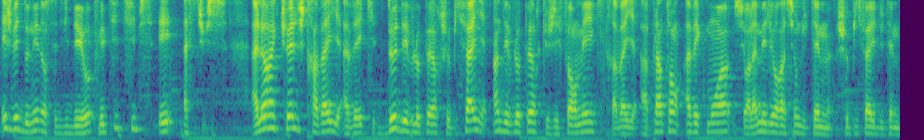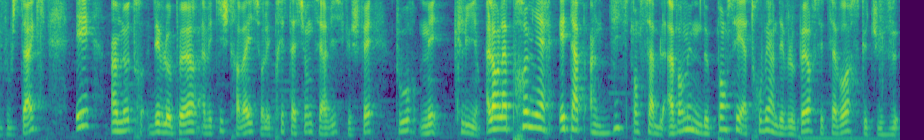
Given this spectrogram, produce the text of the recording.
et je vais te donner dans cette vidéo mes petits tips et astuces. À l'heure actuelle, je travaille avec deux développeurs Shopify, un développeur que j'ai formé qui travaille à plein temps avec moi sur l'amélioration du thème Shopify, du thème full stack, et un autre développeur avec qui je travaille sur les prestations de services que je fais pour mes clients. Alors la première étape indispensable avant même de penser à trouver un développeur, c'est de savoir ce que tu veux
